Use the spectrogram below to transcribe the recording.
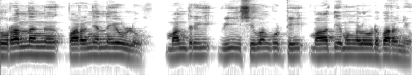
തുറന്നങ്ങ് പറഞ്ഞെന്നേയുള്ളൂ മന്ത്രി വി. ശിവൻകുട്ടി മാധ്യമങ്ങളോട് പറഞ്ഞു.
